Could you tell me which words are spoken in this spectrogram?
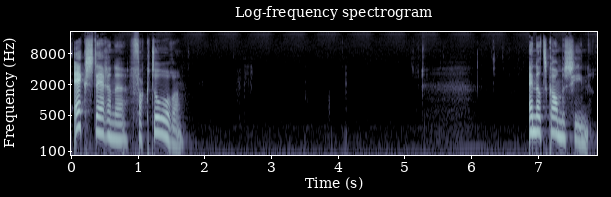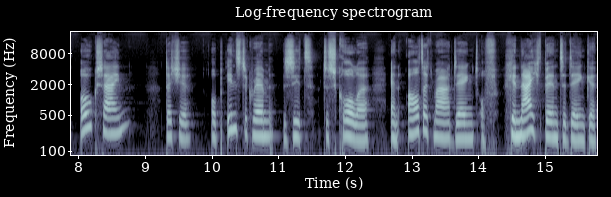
externe factoren? En dat kan misschien ook zijn dat je op Instagram zit te scrollen en altijd maar denkt of geneigd bent te denken:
